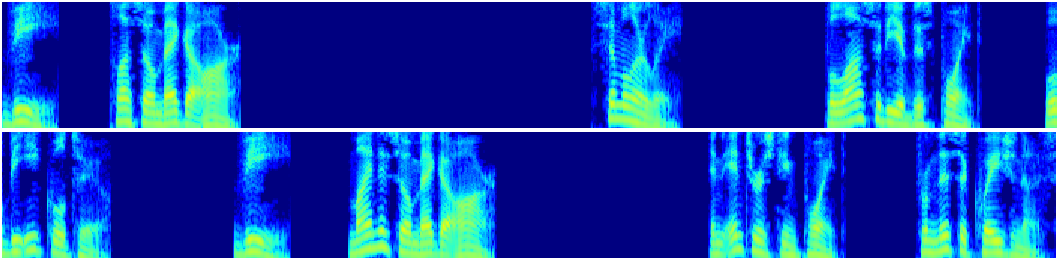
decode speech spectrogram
v plus omega r. Similarly, velocity of this point will be equal to v minus omega r. An interesting point from this equation is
